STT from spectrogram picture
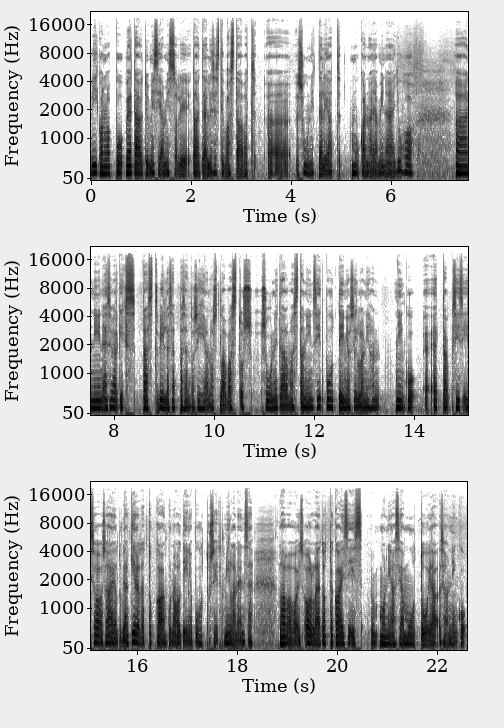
viikonloppuvetäytymisiä, missä oli taiteellisesti vastaavat suunnittelijat mukana ja minä ja Juho. niin esimerkiksi tästä Ville Seppäsen tosi hienosta lavastussuunnitelmasta, niin siitä puhuttiin jo silloin ihan niin kuin, että siis iso osa ei oltu vielä kirjoitettukaan, kun oltiin jo puhuttu siitä, että millainen se lava voisi olla. Ja totta kai siis moni asia muuttuu ja se on niin kuin,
